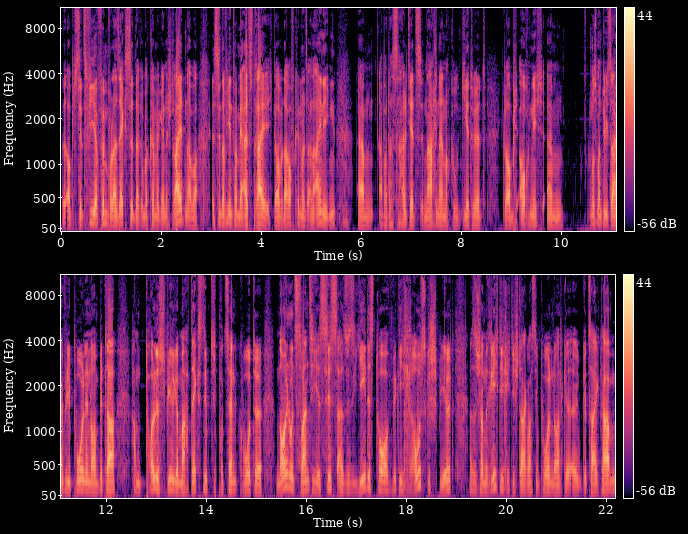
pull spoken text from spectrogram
ob es jetzt vier, fünf oder sechs sind, darüber können wir gerne streiten, aber es sind auf jeden Fall mehr als drei. Ich glaube, darauf können wir uns alle einigen. Ähm, aber dass halt jetzt im Nachhinein noch korrigiert wird, glaube ich auch nicht. Ähm, muss man natürlich sagen, für die Polen enorm bitter, haben ein tolles Spiel gemacht, 76% Quote, 29 Assists, also jedes Tor wirklich rausgespielt. Das ist schon richtig, richtig stark, was die Polen dort ge äh, gezeigt haben.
